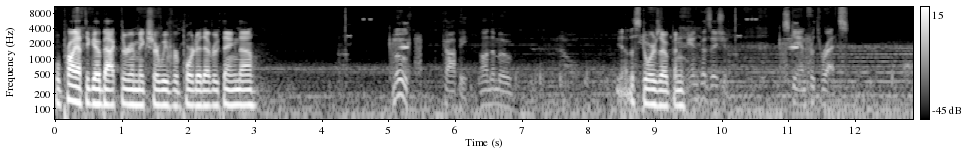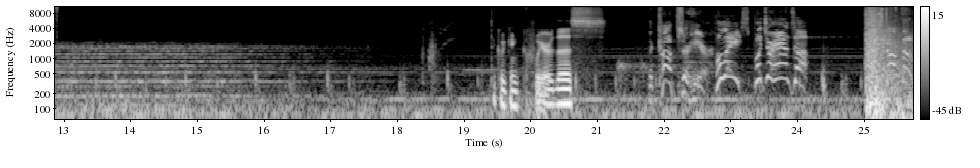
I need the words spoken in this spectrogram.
We'll probably have to go back through and make sure we've reported everything, though. Move. Copy. On the move. Yeah, this door's open. In position. Scan for threats. I think we can clear this. The cops are here. Police, put your hands up. Stop them.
